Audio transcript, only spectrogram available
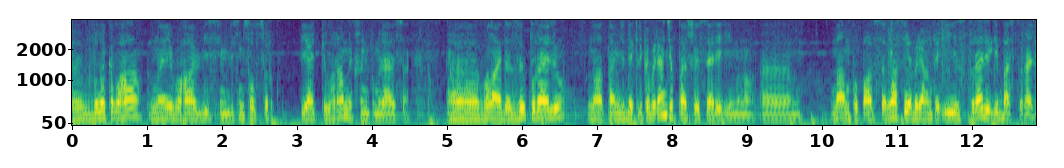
е, велика вага, в неї вага 8845 кг, якщо не помиляюся. Е, вона йде з турелю. Там є декілька варіантів першої серії іменно. Е, нам попався. В нас є варіанти і з турелю, і без турелі.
